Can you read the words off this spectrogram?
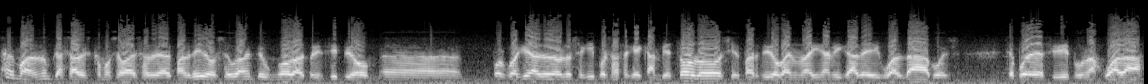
bueno, nunca sabes cómo se va a desarrollar el partido. Seguramente un gol al principio eh, por cualquiera de los dos equipos hace que cambie todo. Si el partido va en una dinámica de igualdad, pues se puede decidir por una jugada,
